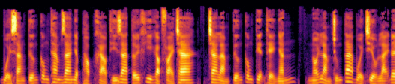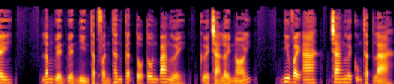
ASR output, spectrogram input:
Buổi sáng tướng công tham gia nhập học khảo thí ra tới khi gặp phải cha, cha làm tướng công tiện thể nhắn, nói làm chúng ta buổi chiều lại đây. Lâm Uyển Uyển nhìn thập phần thân cận tổ tôn ba người, cười trả lời nói, như vậy a, cha ngươi cũng thật là,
